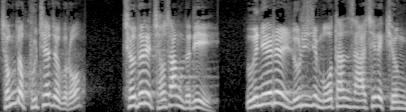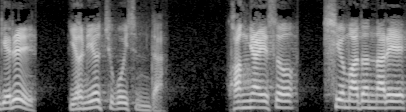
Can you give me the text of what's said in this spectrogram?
좀 더 구체적으로 저들의 조상들이 은혜를 누리지 못한 사실의 경계를 연이어 주고 있습니다. 광야에서 시험하던 날에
